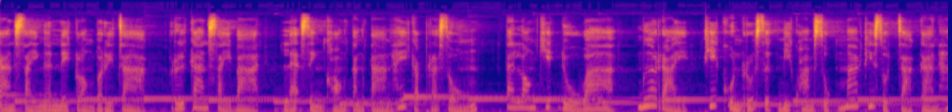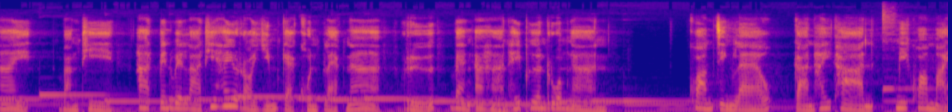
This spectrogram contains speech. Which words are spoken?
การใส่เงินในกล่องบริจาค หรือการใส่บาตรและสิ่งของต่างๆ ให้กับพระสงฆ์แต่ลองคิดดูว่า เมื่อไหร่ที่คุณรู้สึกมีความสุขมากที่สุดจากการให้ บางทีอาจเป็นเวลาที่ให้รอยยิ้มแก่คนแปลกหน้า หรือแบ่งอาหารให้เพื่อนร่วมงาน ความจริงแล้ว การให้ทานมีความหมาย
